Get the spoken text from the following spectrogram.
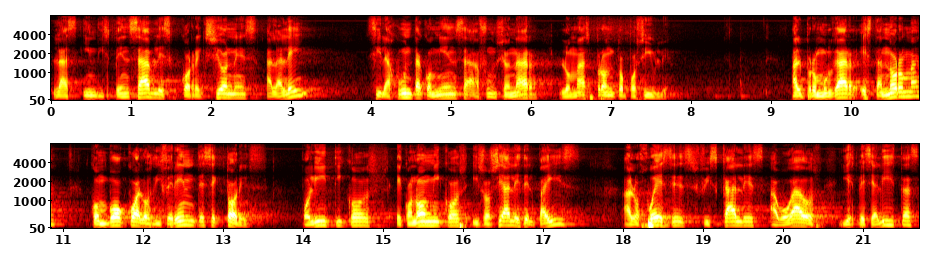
las indispensables correcciones a la ley si la Junta comienza a funcionar lo más pronto posible. Al promulgar esta norma, convoco a los diferentes sectores políticos, económicos y sociales del país, a los jueces, fiscales, abogados y especialistas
